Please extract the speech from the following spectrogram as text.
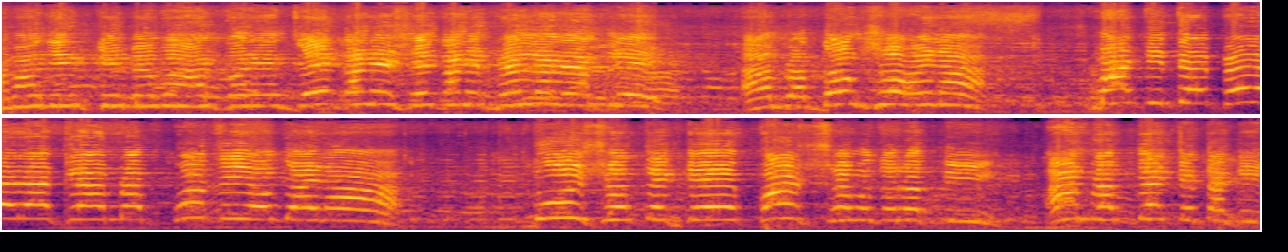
আমাদেরকে ব্যবহার করে যেখানে সেখানে ফেলে রাখলে আমরা ধ্বংস হয় না। মাটিতে ফেলে রাখলে আমরা পচেও যায় না। দুইশো থেকে পাঁচশো বছর অব্দি আমরা বেঁচে থাকি।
